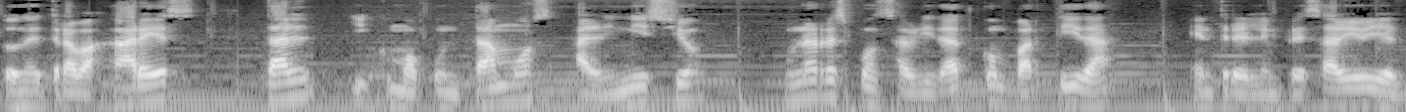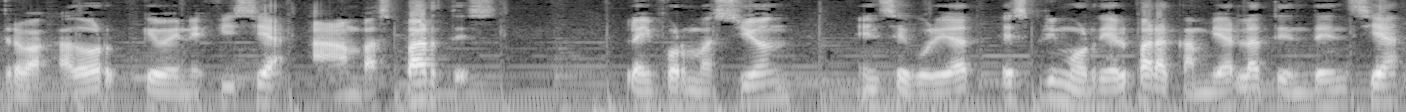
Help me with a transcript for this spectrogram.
donde trabajar es tal y como apuntamos al inicio, una responsabilidad compartida entre el empresario y el trabajador que beneficia a ambas partes. La información en seguridad es primordial para cambiar la tendencia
